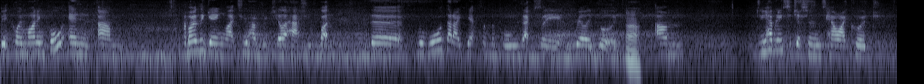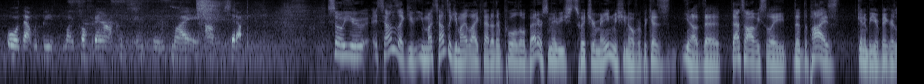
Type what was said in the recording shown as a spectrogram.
Bitcoin mining pool, and um, I'm only getting like 200 kilo hashes, but the reward that I get from the pool is actually really good. Uh, Um, do you have any suggestions how I could, or that would be low profit and I could improve my um, setup? So you, it sounds like you, you might sounds like you might like that other pool a little better. So maybe you should switch your main machine over because you know the that's obviously the the pie is going to be your bigger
